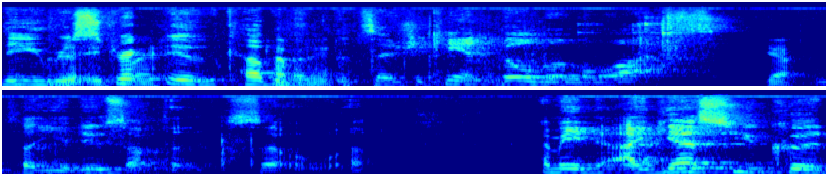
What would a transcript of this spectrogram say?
the restrictive covenant Covenant. that says you can't build on the lots. Yeah. Until you do something, so, uh, I mean, I guess you could,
